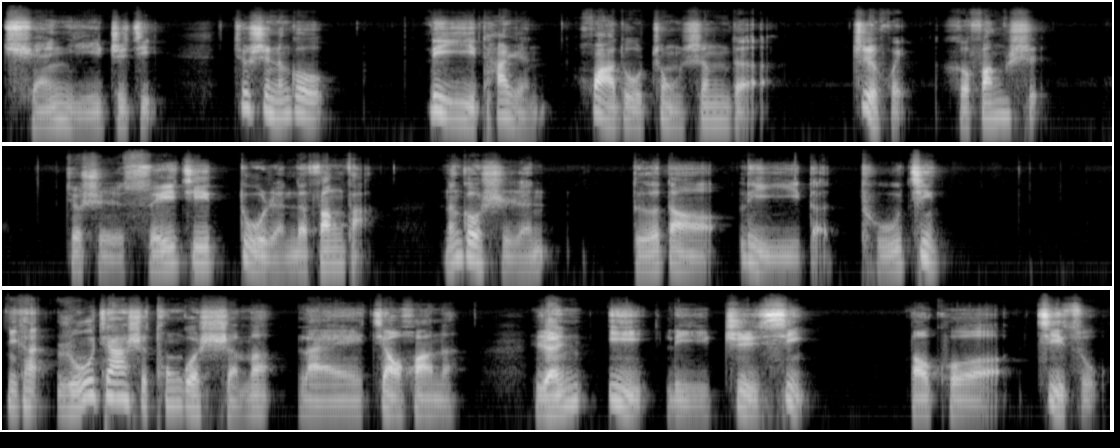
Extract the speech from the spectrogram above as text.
权宜之计，就是能够利益他人、化度众生的智慧和方式，就是随机度人的方法。能够使人得到利益的途径。你看，儒家是通过什么来教化呢？仁义礼智信，包括祭祖，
